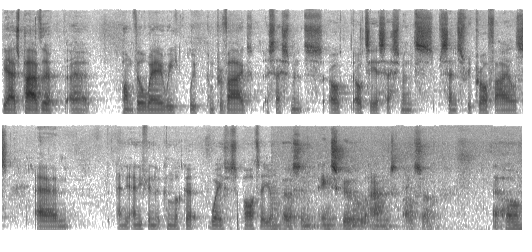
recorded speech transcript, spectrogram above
yeah, as part of the uh, Pontville way, we, we can provide assessments, OT assessments, sensory profiles, um, any, anything that can look at ways to support a young person in school and also at home.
